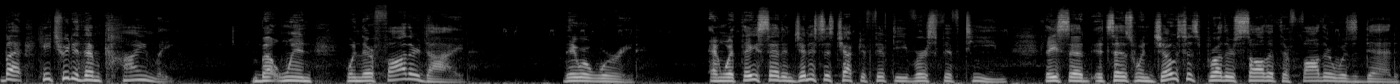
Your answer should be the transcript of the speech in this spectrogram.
but he treated them kindly. But when, when their father died, they were worried. And what they said in Genesis chapter 50, verse 15, they said, it says, When Joseph's brothers saw that their father was dead,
